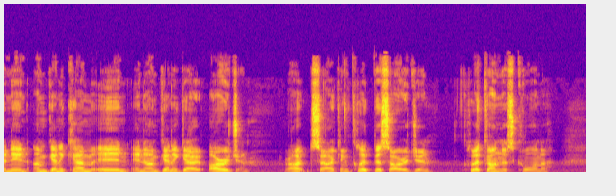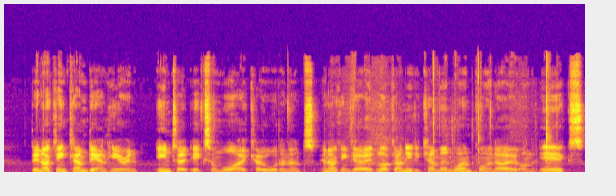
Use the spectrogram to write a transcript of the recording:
and then I'm going to come in and I'm going to go origin right? So I can click this origin click on this corner. Then I can come down here and enter X and Y coordinates and I can go look I need to come in 1.0 on the X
